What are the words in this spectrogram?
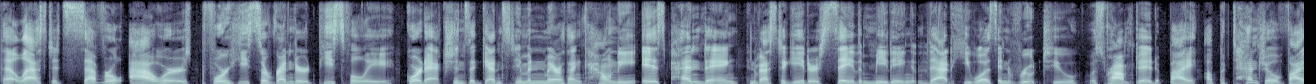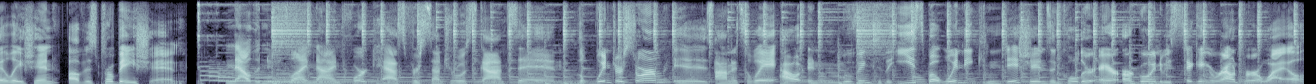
that lasted several hours before he surrendered peacefully. Court actions against him in Marathon County is pending. Investigators say the meeting that he was en route to was prompted by a potential violation of his probation. Now, the Newsline 9 forecast for central Wisconsin. The winter storm is on its way out and moving to the east, but windy conditions and colder air are going to be sticking around for a while.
